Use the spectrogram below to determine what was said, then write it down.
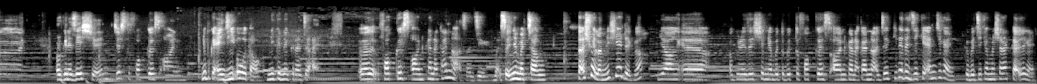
uh, organisation just to focus on ni bukan NGO tau. Ni kena kerajaan. Uh, fokus on kanak-kanak saja. Maksudnya macam tak sure lah Malaysia ada ke yang uh, organisation yang betul-betul fokus on kanak-kanak je. Kita ada JKM je kan? Kebajikan masyarakat je kan?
